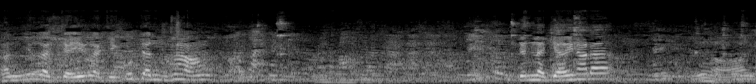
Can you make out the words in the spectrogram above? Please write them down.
hình như là chị là chị của trinh phải không? Trinh là chơi nó đó. Đúng rồi.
